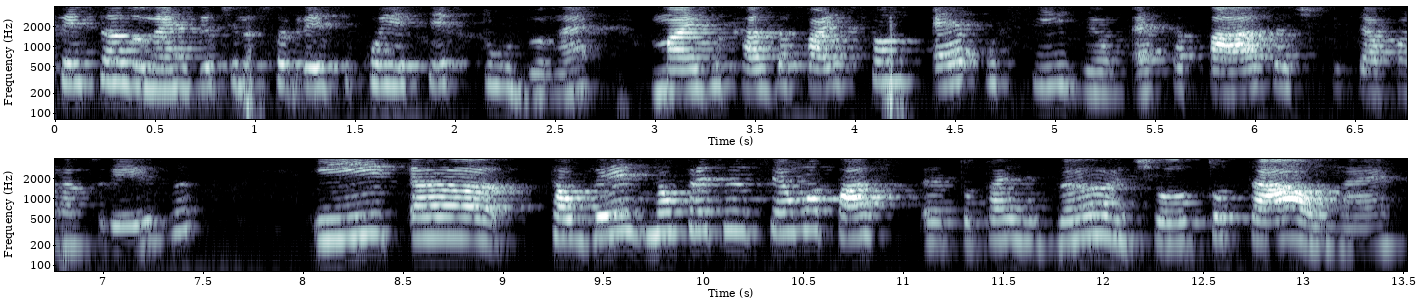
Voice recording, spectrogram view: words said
pensando, né, refletindo sobre esse conhecer tudo, né? Mas no caso da Firestone é possível essa paz artificial com a natureza e uh, talvez não precise ser uma paz uh, totalizante ou total, né?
